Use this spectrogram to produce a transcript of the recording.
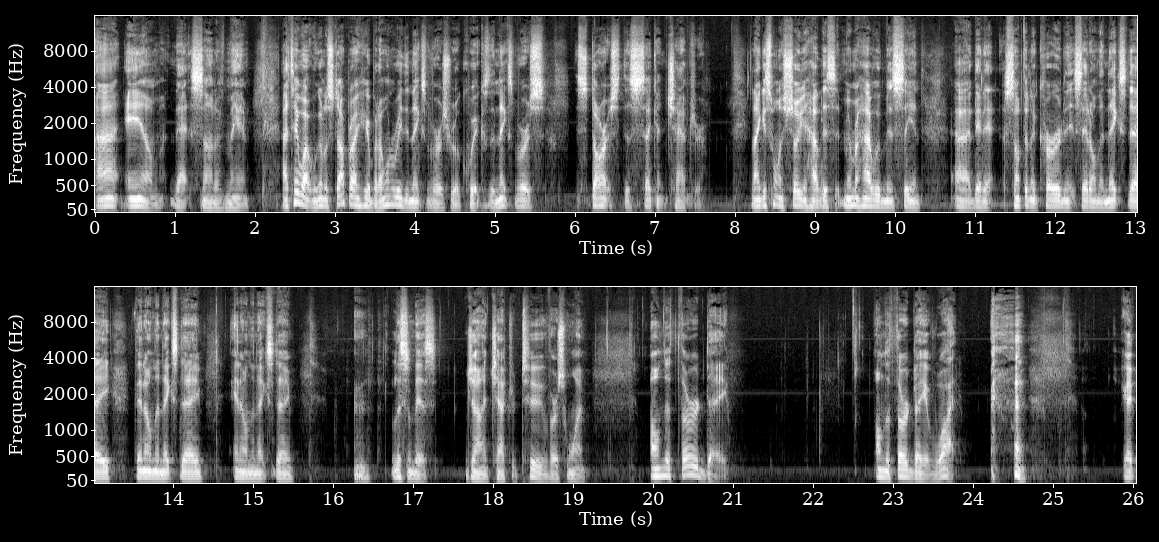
I am that Son of Man. I tell you what, we're going to stop right here, but I want to read the next verse real quick because the next verse starts the second chapter. And I just want to show you how this. Remember how we've been seeing uh, that it, something occurred and it said on the next day, then on the next day, and on the next day. Listen to this, John chapter two, verse one. On the third day. On the third day of what? okay,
